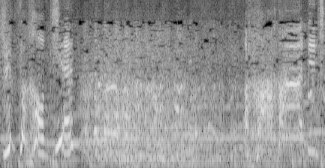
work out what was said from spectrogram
橘子好甜！”哈哈，你吃，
